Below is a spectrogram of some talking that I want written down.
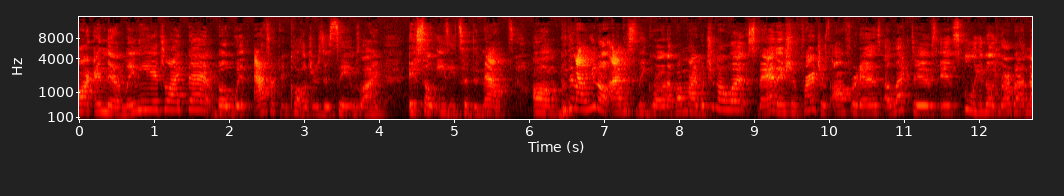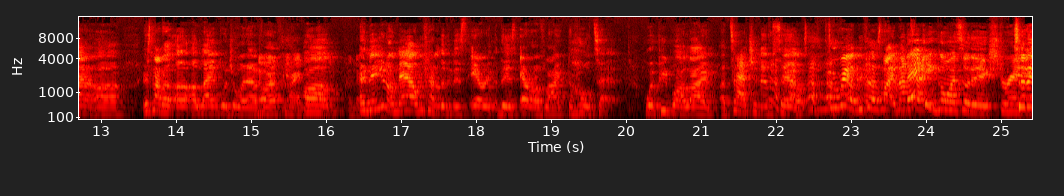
aren't in their lineage like that, but with African cultures it seems like it's so easy to denounce. Um, but then I, you know, obviously growing up, I'm like, but you know what? Spanish and French is offered as electives in school. You know, Yoruba not uh, it's not a, a, a language or whatever. No Um, and then you know now we kind of live in this area, this era of like the whole hotep, where people are like attaching themselves for real because like matter They fact, keep going to the extreme. to the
